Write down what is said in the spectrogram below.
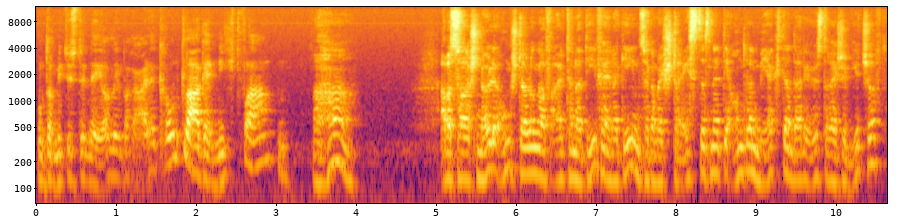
Und damit ist die neoliberale Grundlage nicht vorhanden. Aha. Aber so eine schnelle Umstellung auf alternative Energien, sag einmal, stresst das nicht die anderen Märkte und auch die österreichische Wirtschaft?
